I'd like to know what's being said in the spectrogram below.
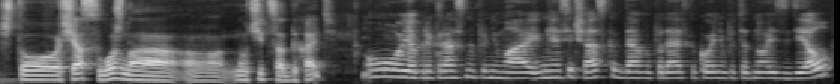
что сейчас сложно э, научиться отдыхать, О, я прекрасно понимаю. И у меня сейчас, когда выпадает какое-нибудь одно из дел,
